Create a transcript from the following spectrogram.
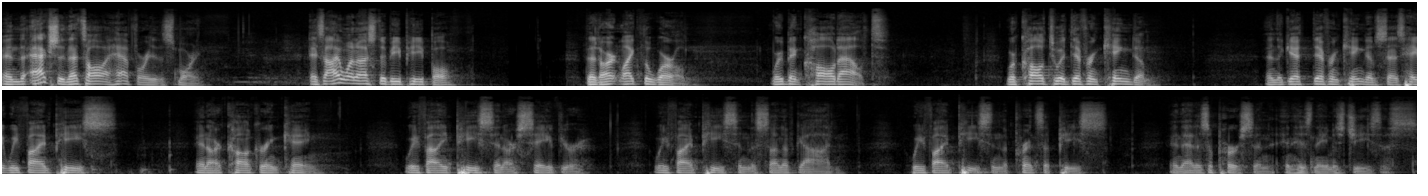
And actually, that's all I have for you this morning. Is I want us to be people that aren't like the world. We've been called out. We're called to a different kingdom. And the different kingdom says, hey, we find peace in our conquering king. We find peace in our Savior we find peace in the Son of God. We find peace in the Prince of Peace, and that is a person, and his name is Jesus.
